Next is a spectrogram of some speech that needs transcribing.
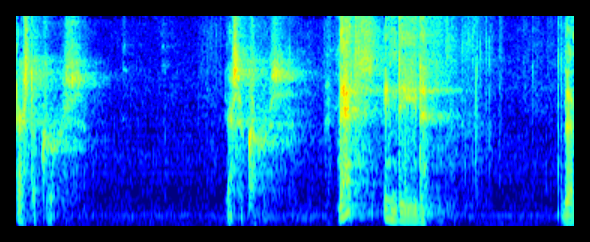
There's the curse. There's a curse. That's indeed the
